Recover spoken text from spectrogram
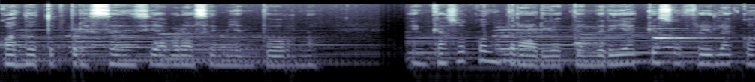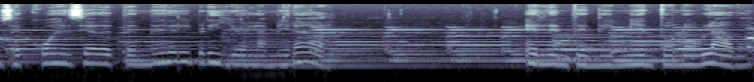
cuando tu presencia abrace mi entorno en caso contrario, tendría que sufrir la consecuencia de tener el brillo en la mirada, el entendimiento nublado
